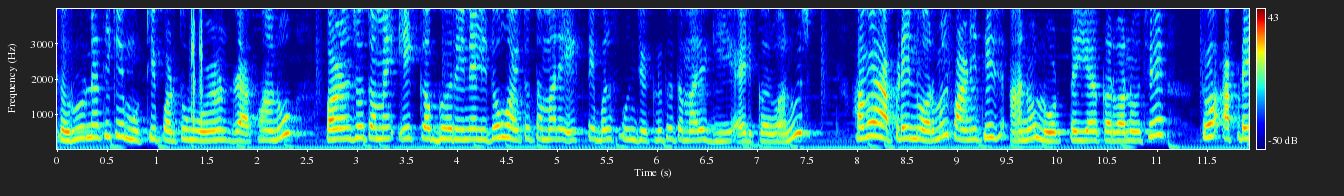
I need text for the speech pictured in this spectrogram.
જરૂર નથી કે મુઠ્ઠી પડતું મોણ રાખવાનું, પણ જો તમે એક કપ ભરીને લીધો હોય તો તમારે એક ટેબલ સ્પૂન જેટલું તો તમારે ઘી એડ કરવાનું જ. હવે આપણે નોર્મલ પાણીથી જ આનો લોટ તૈયાર કરવાનો છે. તો આપણે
